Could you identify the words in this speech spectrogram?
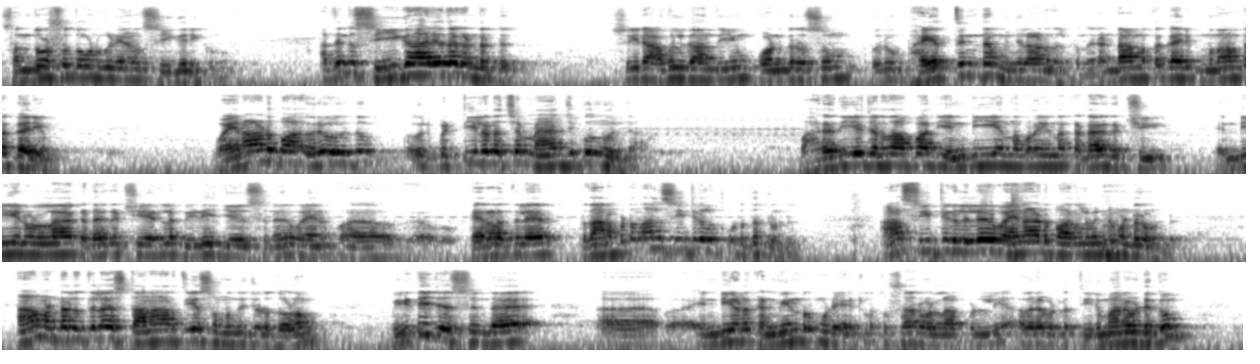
സന്തോഷത്തോടു കൂടിയാണ് സ്വീകരിക്കുന്നത്. അതിന്റെ സ്വീകാര്യത കണ്ടിട്ട് ശ്രീ രാഹുൽ ഗാന്ധിയും കോൺഗ്രസും ഒരു ഭയത്തിന്റെ മുന്നിലാണ് നിൽക്കുന്നത്. രണ്ടാമത്തെ കാര്യം മൂന്നാമത്തെ കാര്യം വയനാട് ഒരു ഇത് ഒരു പെട്ടിയിലടച്ച മാജിക് ഒന്നുമില്ല. Bharatiya Janata Party N D A എന്ന് പറയുന്ന ഘടകകക്ഷി എൻ ഡി എയിലുള്ള ഘടകകക്ഷിയായിട്ടുള്ള ബി ഡി ജെ എസിന് കേരളത്തിലെ പ്രധാനപ്പെട്ട നാല് സീറ്റുകൾ കൊടുത്തിട്ടുണ്ട്. ആ സീറ്റുകളിൽ വയനാട് പാർലമെന്റ് മണ്ഡലമുണ്ട്. ആ മണ്ഡലത്തിലെ സ്ഥാനാർത്ഥിയെ സംബന്ധിച്ചിടത്തോളം B D J N D എയുടെ കൺവീനറും കൂടിയായിട്ടുള്ള തുഷാർ വെള്ളാപ്പള്ളി അവരവരുടെ തീരുമാനമെടുക്കും.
